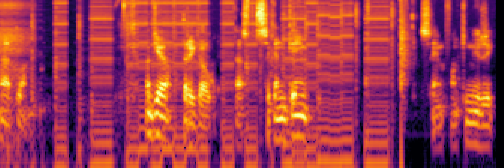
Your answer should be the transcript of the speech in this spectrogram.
That one. But yeah, there you go. That's the second game. Same funky music.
